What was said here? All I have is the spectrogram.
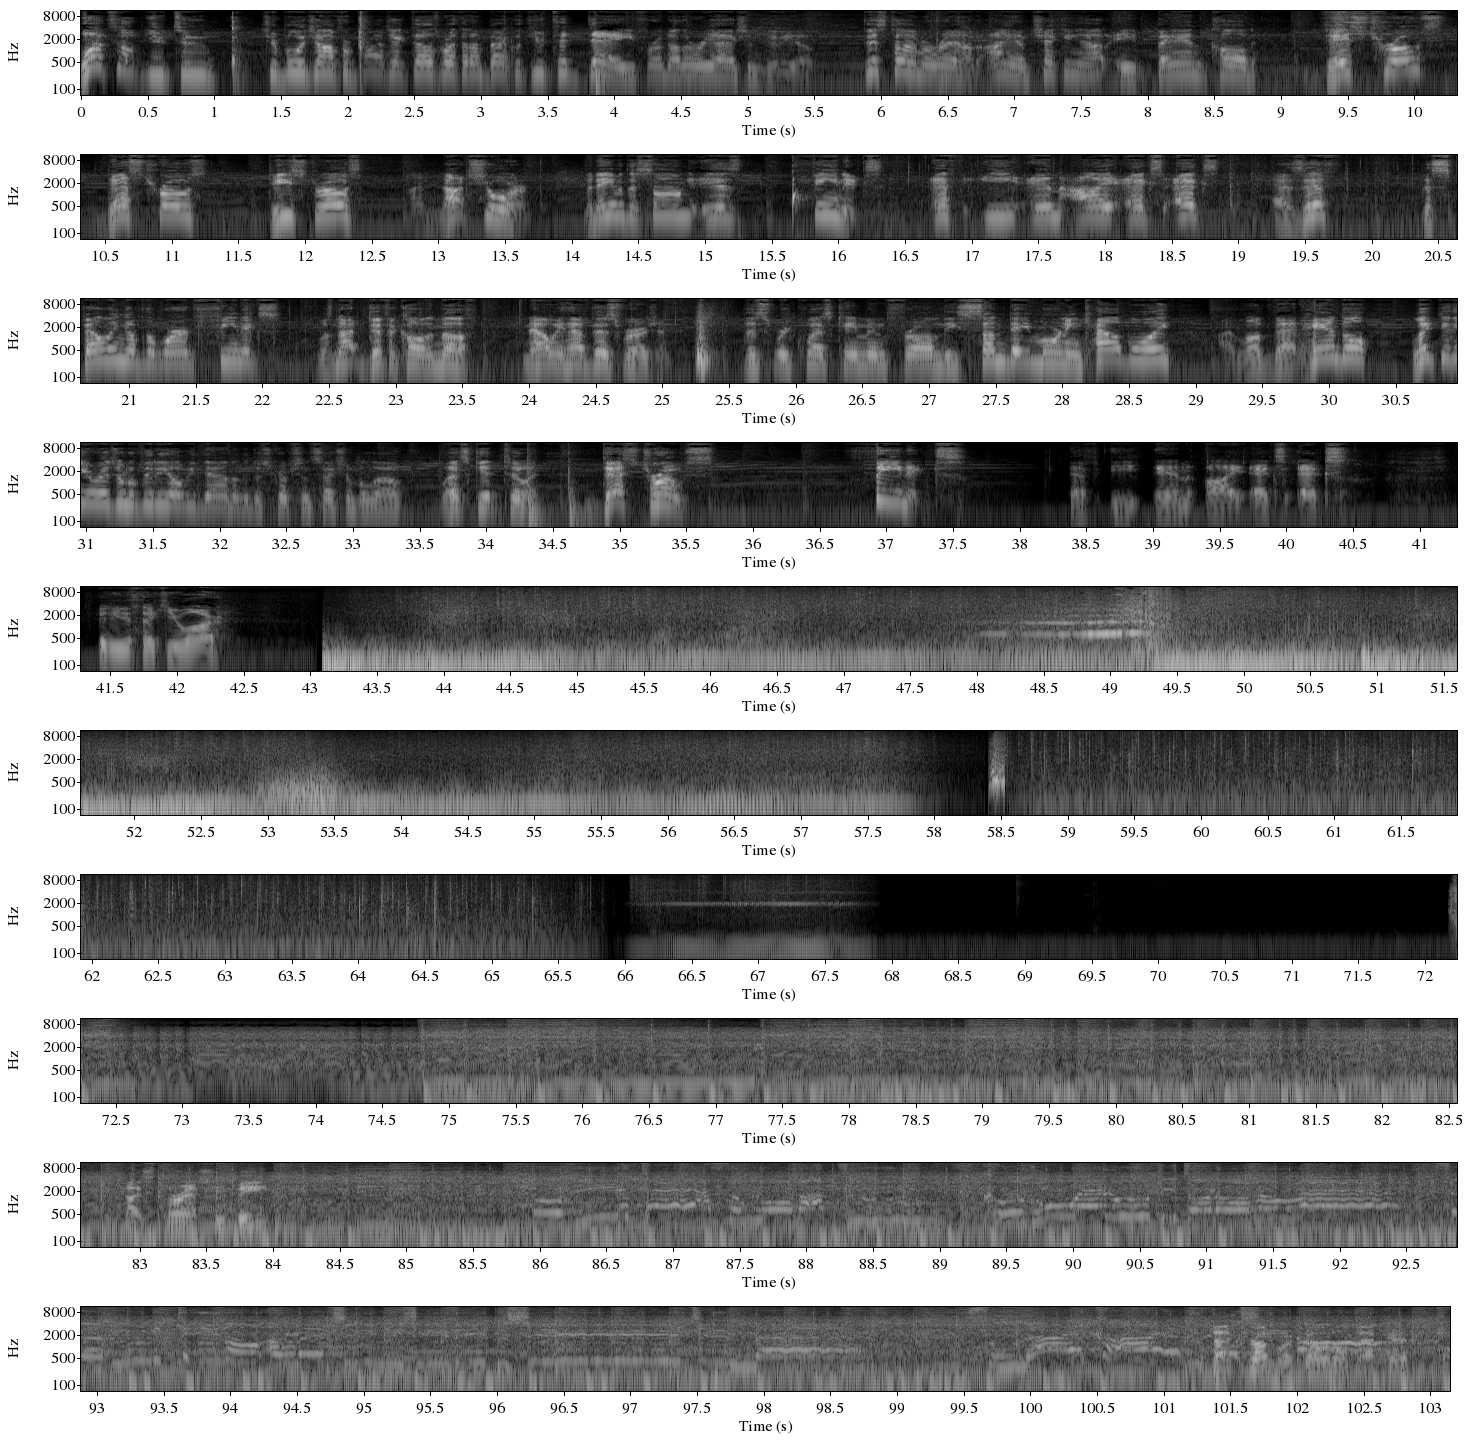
What's up, YouTube? It's your boy John from Project Ellsworth, and I'm back with you today for another reaction video. This time around, I am checking out a band called Destrose, Destrose, Destrose, I'm not sure. The name of the song is Fenixx, F-E-N-I-X-X, as if the spelling of the word Phoenix was not difficult enough. Now we have this version. This request came in from the Sunday Morning Cowboy, I love that handle. Link to the original video will be down in the description section below. Let's get to it. Destrose. Fenixx. F-E-N-I-X-X. Who do you think you are? Nice thrashy beat. Nice drum work going on back there.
